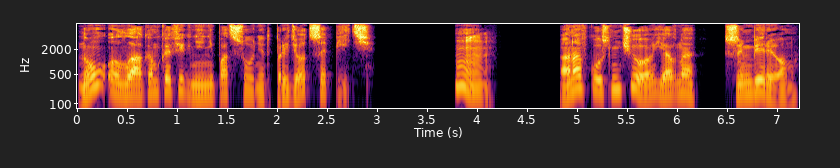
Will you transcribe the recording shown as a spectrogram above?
«Ну, лакомка фигни не подсунет, придется пить». «Хм, а на вкус ничего, явно с имбирем».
